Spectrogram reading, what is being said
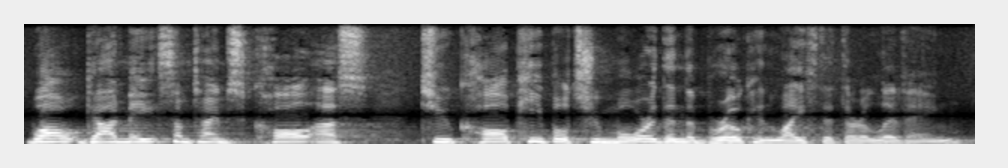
while God may sometimes call us to call people to more than the broken life that they're living,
